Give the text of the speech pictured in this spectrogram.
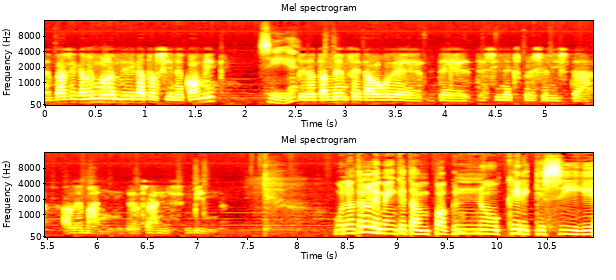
Bàsicament ens hem dedicat al cine còmic, sí. però també hem fet algo de, de, de cine expressionista alemany dels anys 20. Un altre element que tampoc no crec que sigui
